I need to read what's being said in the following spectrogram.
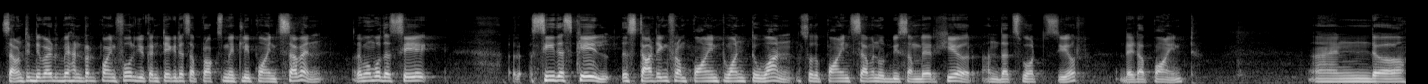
70 divided by 100.4 you can take it as approximately 0.7. Remember the say see the scale is starting from 0.1 to 1. So, the 0.7 would be somewhere here and that is what is your data point and uh,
